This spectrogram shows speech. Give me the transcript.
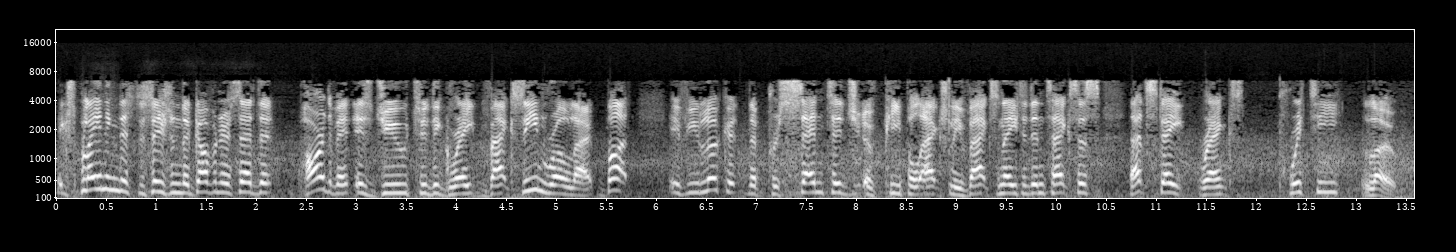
explaining this decision, the governor said that part of it is due to the great vaccine rollout. But if you look at the percentage of people actually vaccinated in Texas, that state ranks pretty low.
